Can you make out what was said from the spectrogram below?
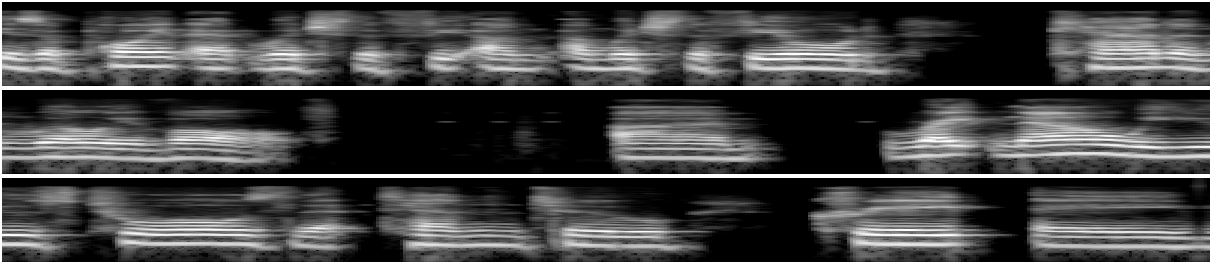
is a point at which the on, on which the field can and will evolve. Um, right now, we use tools that tend to create a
